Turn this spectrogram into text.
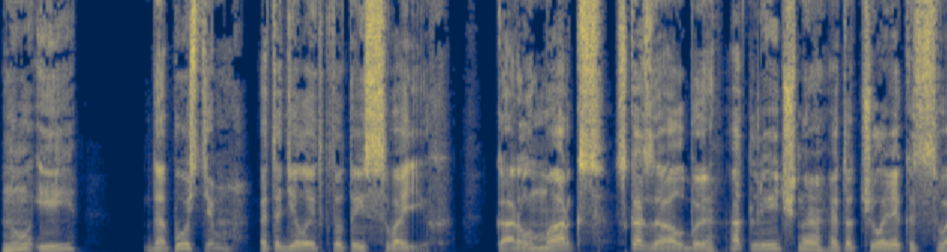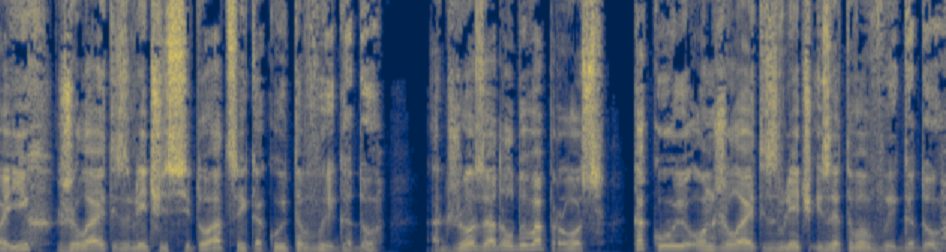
Ну и... Допустим, это делает кто-то из своих. Карл Маркс сказал бы, отлично, этот человек из своих желает извлечь из ситуации какую-то выгоду. А Джо задал бы вопрос, какую он желает извлечь из этого выгоду.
